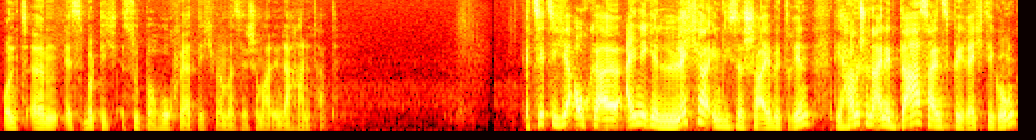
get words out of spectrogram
und ähm, ist wirklich super hochwertig, wenn man sie schon mal in der Hand hat. Jetzt seht ihr hier auch äh, einige Löcher in dieser Scheibe drin. Die haben schon eine Daseinsberechtigung,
